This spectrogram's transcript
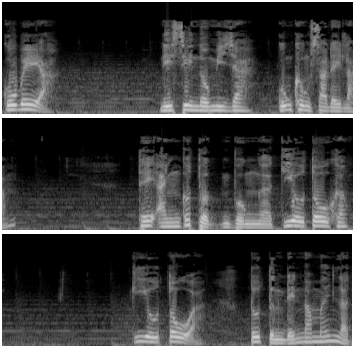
Kobe à? Nishinomiya cũng không xa đây lắm Thế anh có thuộc vùng Kyoto không? Kyoto à? Tôi từng đến nó mấy lần,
